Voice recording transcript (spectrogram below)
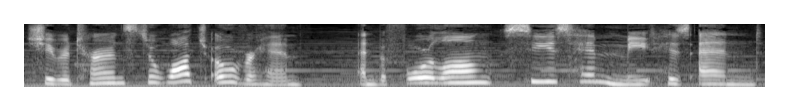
She returns to watch over him, and before long sees him meet his end.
